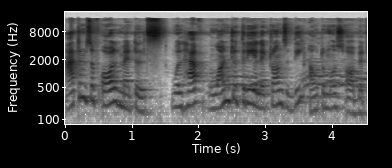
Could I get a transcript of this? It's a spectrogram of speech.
Atoms of all metals will have 1 to 3 electrons in the outermost orbit.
